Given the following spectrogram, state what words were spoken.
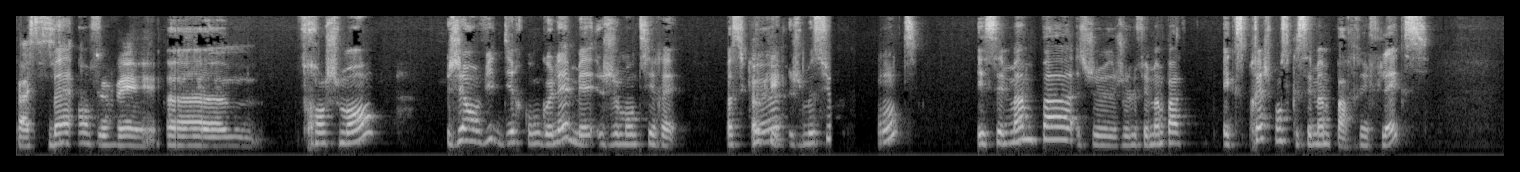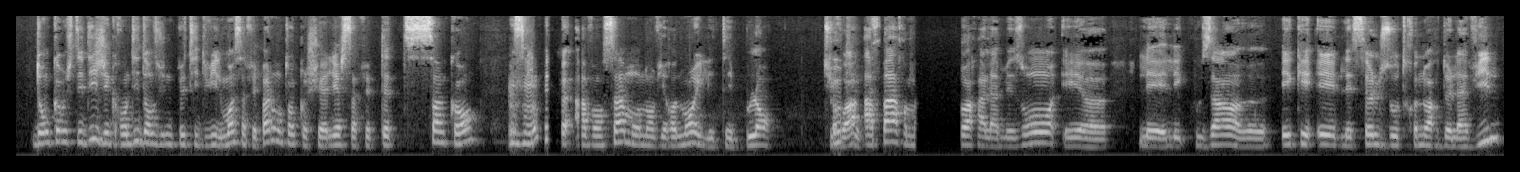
Ben, en fait, euh, franchement, j'ai envie de dire congolais, mais je mentirais. Parce que je me suis rendu compte, et c'est même pas, je, je le fais même pas exprès, je pense que c'est même par réflexe. Donc, comme je t'ai dit, j'ai grandi dans une petite ville. Moi, ça fait pas longtemps que je suis à Liège, ça fait peut-être 5 ans. Mhm. Avant ça, mon environnement, il était blanc. Tu vois, à part ma à la maison et euh, les, les, cousins, euh, et les seuls autres noirs de la ville.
